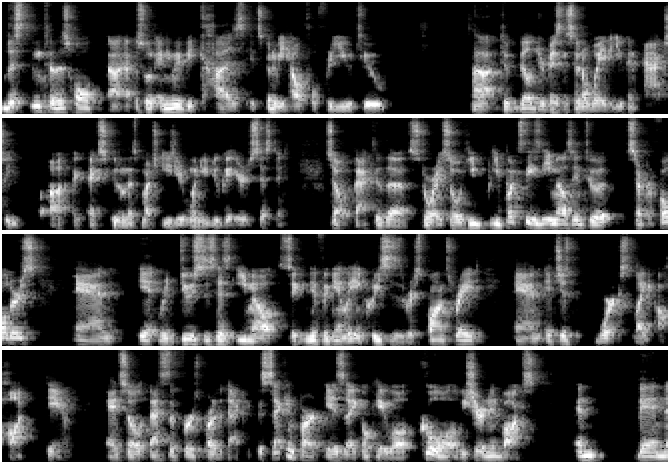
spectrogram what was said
listening to this whole uh, episode anyway because it's going to be helpful for you to uh, to build your business in a way that you can actually uh, execute on this much easier when you do get your assistant. So back to the story. So he he puts these emails into separate folders and it reduces his email significantly, increases the response rate, and it just works like a hot damn. And so that's the first part of the tactic. The second part is like, okay, well, cool, we share an inbox. And then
